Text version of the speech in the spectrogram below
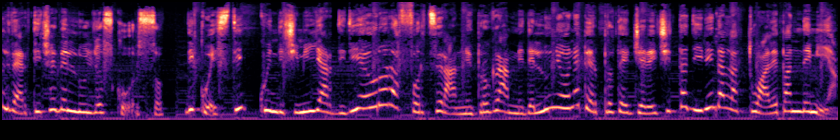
al vertice del luglio scorso. Di questi, 15 miliardi di euro rafforzeranno i programmi dell'Unione per proteggere i cittadini dall'attuale pandemia,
